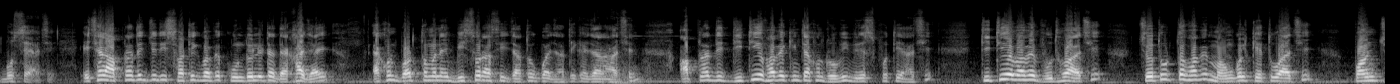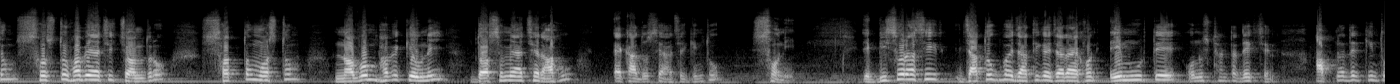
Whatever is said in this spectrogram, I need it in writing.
বসে আছে। এছাড়া আপনাদের যদি সঠিকভাবে কুণ্ডলিটা দেখা যায়, এখন বর্তমানে বিশ্ব রাশি জাতক বা জাতিকা যারা আছেন, আপনাদের দ্বিতীয়ভাবে কিন্তু এখন রবি বৃহস্পতি আছে, তৃতীয়ভাবে বুধ আছে, চতুর্থভাবে মঙ্গল কেতু আছে, পঞ্চম ষষ্ঠভাবে আছে চন্দ্র, সপ্তম, অষ্টম, নবমভাবে কেউ নেই, দশমে আছে রাহু, একাদশে আছে কিন্তু শনি। এই বিশ্বরাশির জাতক বা জাতিকা যারা এখন এই মুহূর্তে অনুষ্ঠানটা দেখছেন আপনাদের কিন্তু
